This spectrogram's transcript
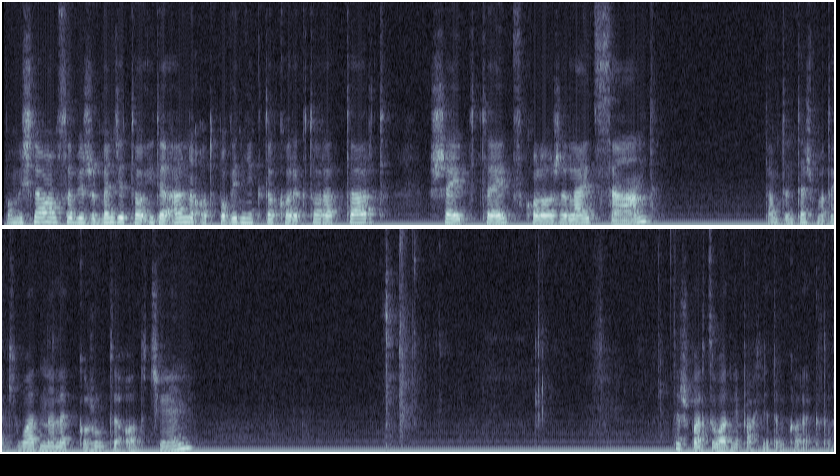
Pomyślałam sobie, że będzie to idealny odpowiednik do korektora Tarte Shape Tape w kolorze Light Sand. Tamten też ma taki ładny, lekko żółty odcień. Też bardzo ładnie pachnie ten korektor.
